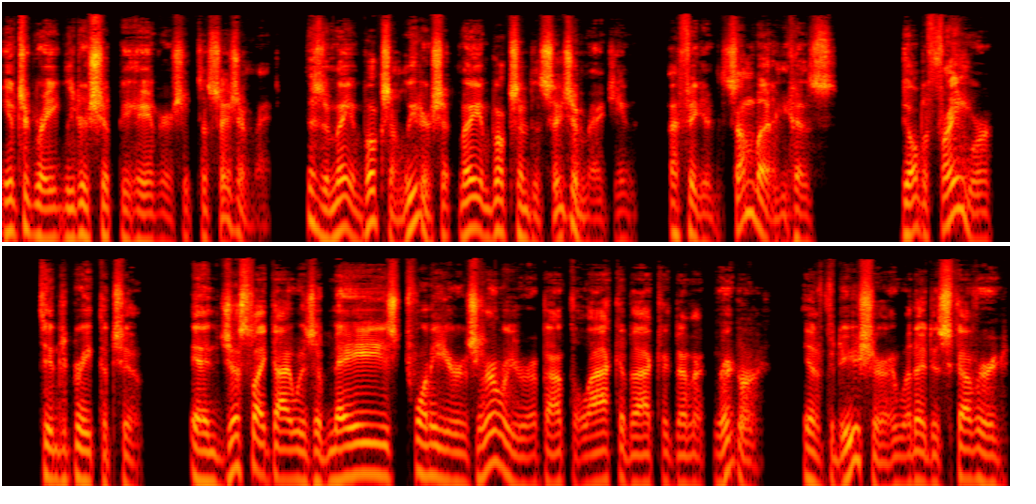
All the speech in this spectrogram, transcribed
integrate leadership behaviors with decision making. There's a million books on leadership, million books on decision making. I figured somebody has built a framework to integrate the two. And just like I was amazed 20 years earlier about the lack of academic rigor in fiduciary, when I discovered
